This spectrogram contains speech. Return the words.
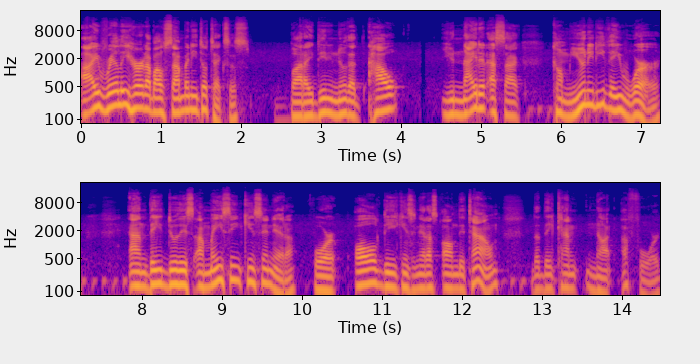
I really heard about San Benito, Texas, but I didn't know that how united as a community they were and they do this amazing quinceañera for all the quinceañeras on the town that they cannot afford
